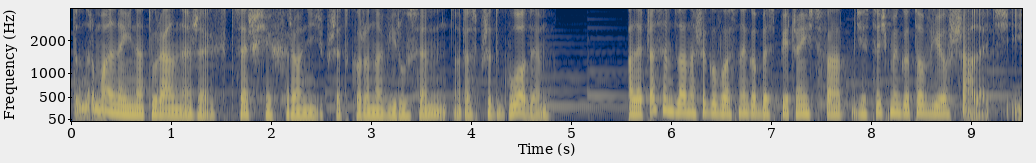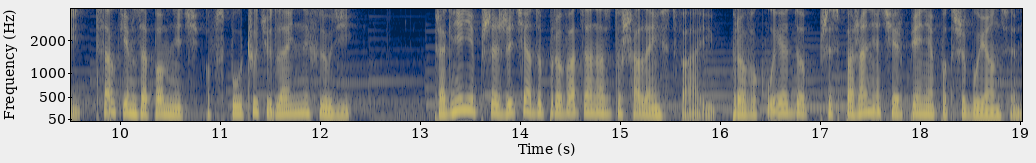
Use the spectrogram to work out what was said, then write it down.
To normalne i naturalne, że chcesz się chronić przed koronawirusem oraz przed głodem, ale czasem dla naszego własnego bezpieczeństwa jesteśmy gotowi oszaleć i całkiem zapomnieć o współczuciu dla innych ludzi. Pragnienie przeżycia doprowadza nas do szaleństwa i prowokuje do przysparzania cierpienia potrzebującym.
